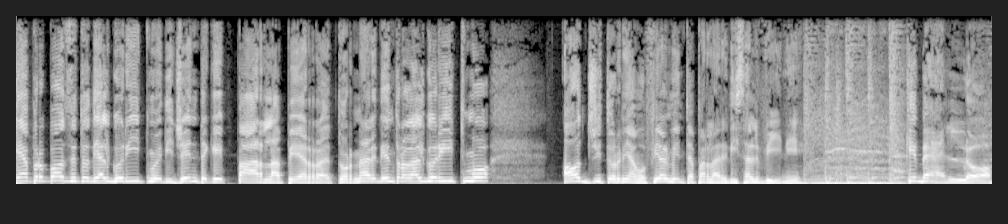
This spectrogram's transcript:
E a proposito di algoritmo e di gente che parla per tornare dentro l'algoritmo, oggi torniamo finalmente a parlare di Salvini. Che bello!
